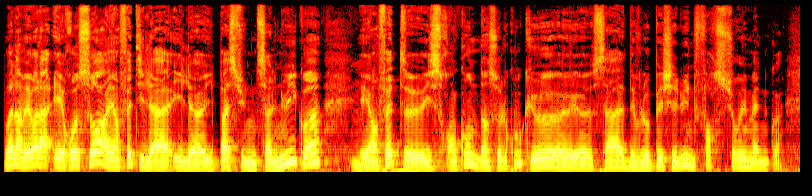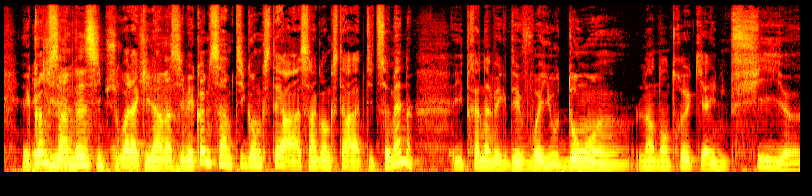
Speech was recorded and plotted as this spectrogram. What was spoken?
Voilà, mais voilà, et ressort et en fait il a, il, a- il passe une sale nuit quoi, Mm. et en fait euh, il se rend compte d'un seul coup que euh, ça a développé chez lui une force surhumaine quoi. Et, Et comme c'est invincible, voilà qu'il est invincible. Et comme c'est un petit gangster, c'est un gangster à la petite semaine, il traîne avec des voyous, dont euh, l'un d'entre eux qui a une fille. euh,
